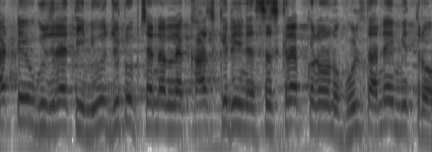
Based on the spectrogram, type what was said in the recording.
આરટીવી ગુજરાતી ન્યૂઝ યુટ્યુબ ચેનલને ખાસ કરીને સબસ્ક્રાઇબ કરવાનું ભૂલતા નહીં મિત્રો.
